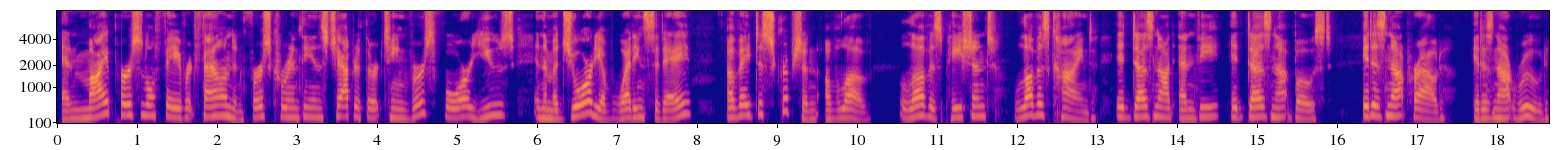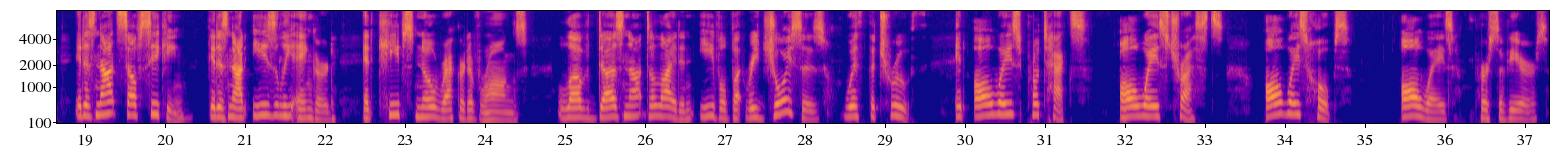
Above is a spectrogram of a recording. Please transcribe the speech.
And my personal favorite found in 1 Corinthians chapter 13 verse 4 used in the majority of weddings today of a description of love. Love is patient. Love is kind. It does not envy. It does not boast. It is not proud. It is not rude. It is not self-seeking. It is not easily angered. It keeps no record of wrongs. Love does not delight in evil, but rejoices with the truth. It always protects, always trusts, always hopes, always perseveres.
